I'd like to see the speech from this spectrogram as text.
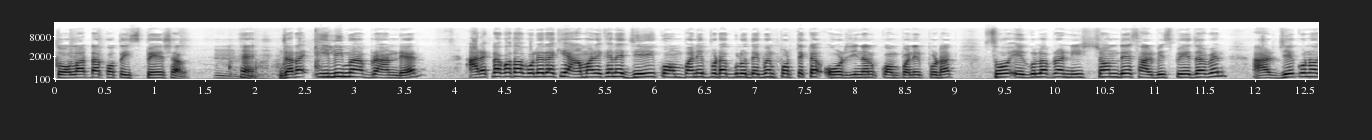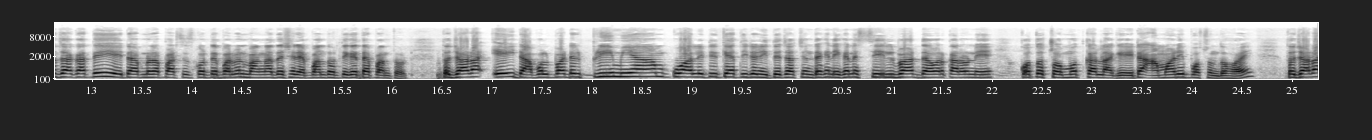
তলাটা কত স্পেশাল হ্যাঁ যারা ইলিমা ব্র্যান্ডের আরেকটা কথা বলে রাখি, আমার এখানে যেই কোম্পানির প্রোডাক্টগুলো দেখবেন প্রত্যেকটা অরিজিনাল কোম্পানির প্রোডাক্ট সো এগুলো আপনারা নিঃসন্দেহে সার্ভিস পেয়ে যাবেন। আর যে কোনো জায়গাতেই এটা আপনারা পারচেস করতে পারবেন, বাংলাদেশের এপান্তর থেকে তেপান্তর। তো যারা এই ডাবল পার্টের প্রিমিয়াম কোয়ালিটির ক্যাথলিটা নিতে চাচ্ছেন, দেখেন এখানে সিলভার দেওয়ার কারণে কত চমৎকার লাগে, এটা আমারই পছন্দ হয়। তো যারা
